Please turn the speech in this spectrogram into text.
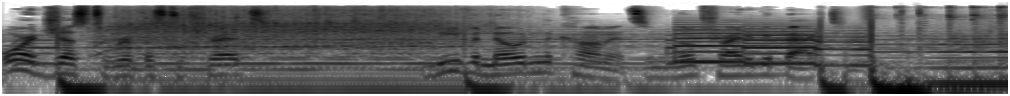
or just to rip us to shreds, leave a note in the comments and we'll try to get back to you.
